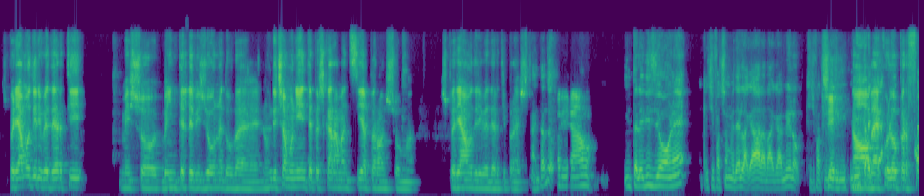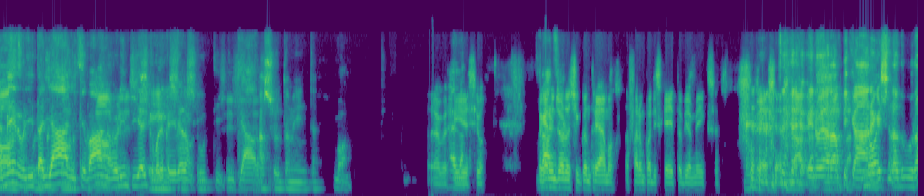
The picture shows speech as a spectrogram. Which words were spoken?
Speriamo di rivederti messo in televisione dove non diciamo niente per scaramanzia, però insomma speriamo di rivederti presto. Ah, intanto Speriamo. in televisione che ci facciano vedere la gara, raga, almeno che ci facciano sì. vedere No, beh, quello per forza. Almeno gli italiani che vanno no, alle Olimpiadi, sì, che voglio che li vedano sì, tutti, in chiaro. Assolutamente. Buono. Sarebbe fighissimo. Magari un giorno ci incontriamo a fare un po' di skate o BMX. e noi arrampicare, noi... che ce la dura.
